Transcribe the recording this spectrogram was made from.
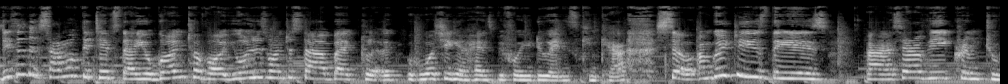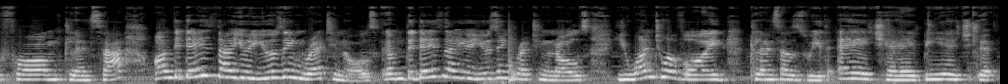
these are the, some of the tips that you're going to avoid. You always want to start by washing your hands before you do any skincare. So I'm going to use this uh, CeraVe Cream to Foam Cleanser. On the days that you're using retinols, on the days that you're using retinols, you want to avoid cleansers with AHA, BHA,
